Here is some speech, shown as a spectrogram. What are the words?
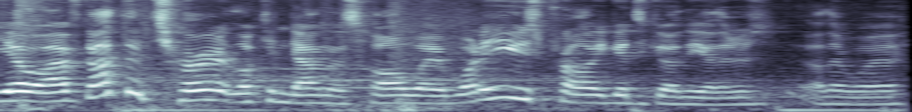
Yo, I've got the turret looking down this hallway. One of you is probably good to go the other other way.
